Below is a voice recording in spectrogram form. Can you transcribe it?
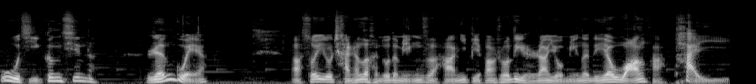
戊己庚辛呢、壬癸啊，啊，所以就产生了很多的名字哈。你比方说历史上有名的那些王啊，太乙。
